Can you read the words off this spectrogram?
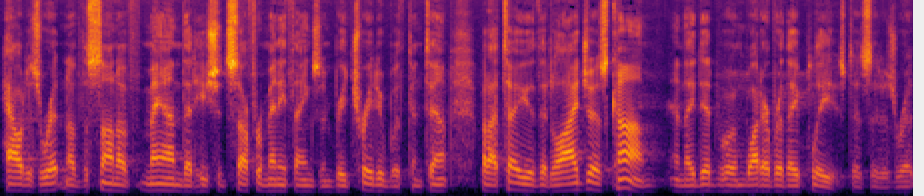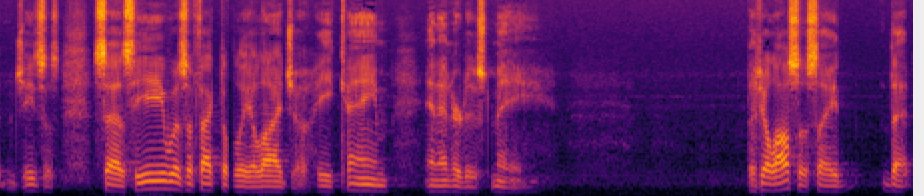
how it is written of the Son of Man that he should suffer many things and be treated with contempt. But I tell you that Elijah has come, and they did him whatever they pleased, as it is written. Jesus says he was effectively Elijah. He came and introduced me. But he'll also say that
